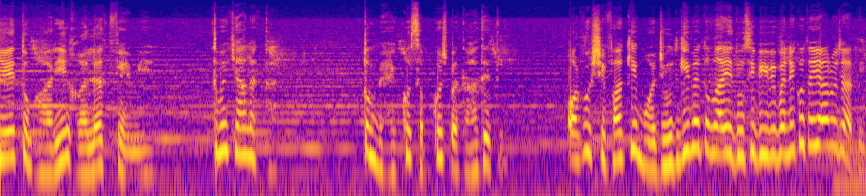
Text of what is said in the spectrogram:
ये तुम्हारी गलत फहमी है। तुम्हें क्या लगता है? तुम महक को सब कुछ बता देती और वो शिफा की मौजूदगी में तुम्हारी दूसरी बीवी बनने को तैयार हो जाती।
